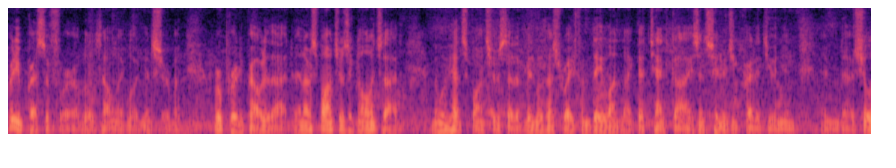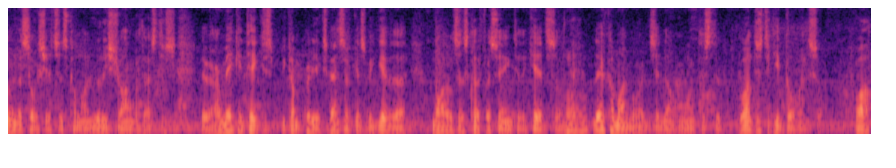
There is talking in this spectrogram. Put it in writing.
pretty impressive for a little town like Lloydminster. But we're pretty proud of that, and our sponsors acknowledge that. I mean, we've had sponsors that have been with us right from day one, like the Tent Guys and Synergy Credit Union, and uh, Schiller and Associates has come on really strong with us. This, our make and take has become pretty expensive because we give the models, as Cliff was saying, to the kids. So mm-hmm. they've come on board and said, no, we want this to we want this to keep going. So, Well,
